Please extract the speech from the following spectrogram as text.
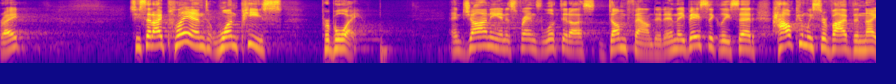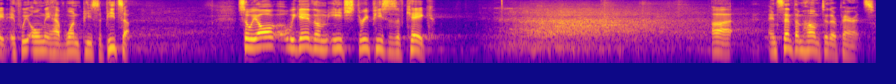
right? She said, I planned one piece per boy. And Johnny and his friends looked at us dumbfounded, and they basically said, How can we survive the night if we only have one piece of pizza? So we all we gave them each three pieces of cake. Uh, and sent them home to their parents.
